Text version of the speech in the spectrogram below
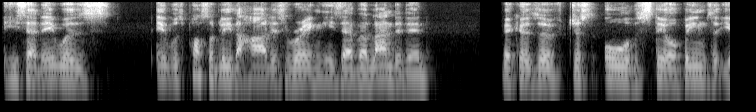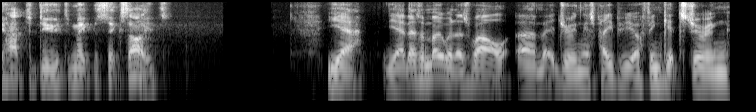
he said it was it was possibly the hardest ring he's ever landed in because of just all the steel beams that you had to do to make the six sides. Yeah, yeah. There's a moment as well um, during this pay per view. I think it's during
